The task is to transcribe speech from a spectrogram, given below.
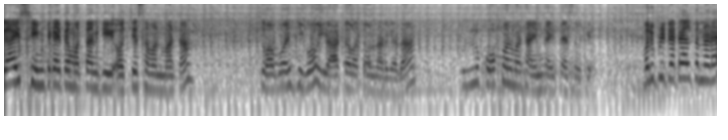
గాయస్ ఇంటికైతే మొత్తానికి వచ్చేసాం అనమాట సో బాబోయ్ ఇగో ఈ ఆటో అతను ఉన్నాడు కదా. ఫుల్ కోపం అనమాట ఆయనకి అయితే అసలుకి. మరి ఇప్పుడు ఇటు ఎట్ట వెళ్తున్నాడా?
